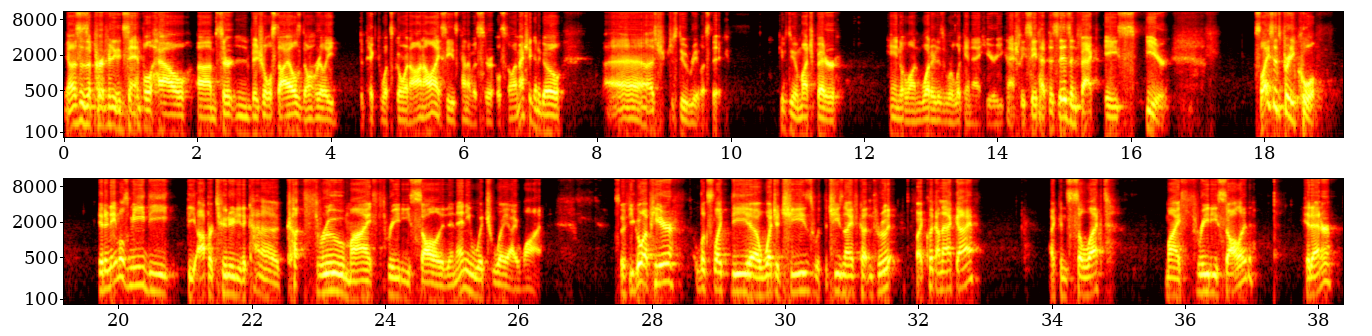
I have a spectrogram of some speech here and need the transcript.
you know, this is a perfect example how um, certain visual styles don't really depict what's going on. All I see is kind of a circle. So I'm actually going to go, uh, let's just do realistic. Gives you a much better handle on what it is we're looking at here. You can actually see that this is, in fact, a sphere. Slice is pretty cool. It enables me the, the opportunity to kind of cut through my 3D solid in any which way I want. So if you go up here, looks like the uh, wedge of cheese with the cheese knife cutting through it. If I click on that guy, I can select my 3D solid, hit enter,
